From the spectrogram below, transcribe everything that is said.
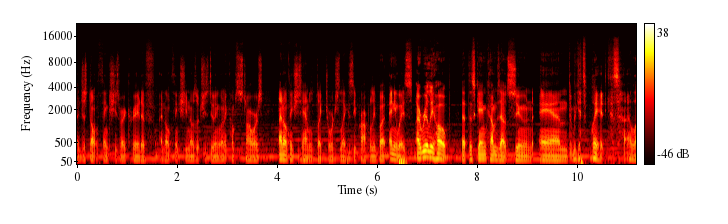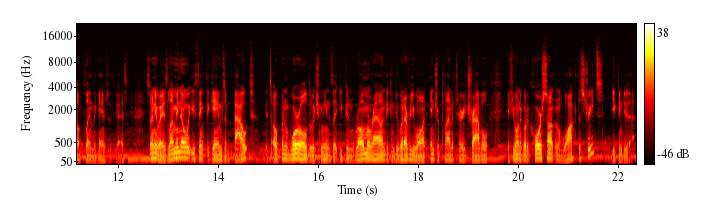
I just don't think she's very creative. I don't think she knows what she's doing when it comes to Star Wars. I don't think she's handled like George's Legacy properly. But anyways, I really hope that this game comes out soon and we get to play it because I love playing the games with you guys. So, anyways, let me know what you think the game's about. It's open world, which means that you can roam around, you can do whatever you want, interplanetary travel. If you want to go to Coruscant and walk the streets, you can do that.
